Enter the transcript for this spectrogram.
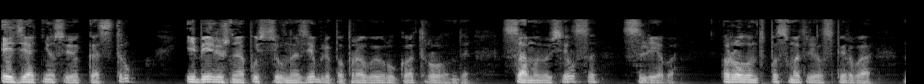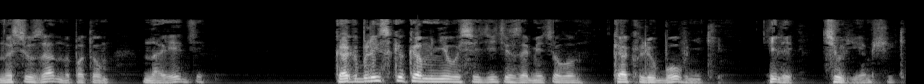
Эдди отнес ее к костру и бережно опустил на землю по правую руку от Роланда. Сам он уселся слева. Роланд посмотрел сперва на Сюзанну, потом на Эдди. «Как близко ко мне вы сидите», — заметил он, — «как любовники или тюремщики».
